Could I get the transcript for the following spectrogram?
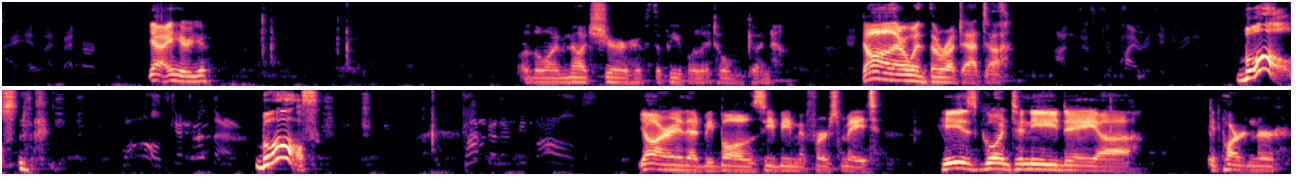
I, am I better? Yeah, I hear you. Although I'm not sure if the people at home can. Oh, there went the Rattata. Balls! Balls, get in there! balls! Captain, there'd be balls! That'd be balls. He'd be my first mate. He's going to need a uh, a partner.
